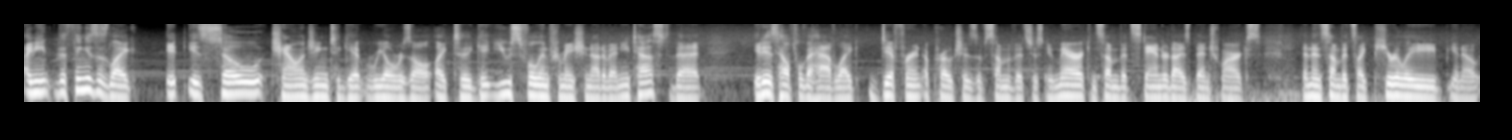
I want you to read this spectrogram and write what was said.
i mean the thing is is like it is so challenging to get real result like to get useful information out of any test that it is helpful to have like different approaches of some of it's just numeric and some of it's standardized benchmarks and then some of it's like purely you know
